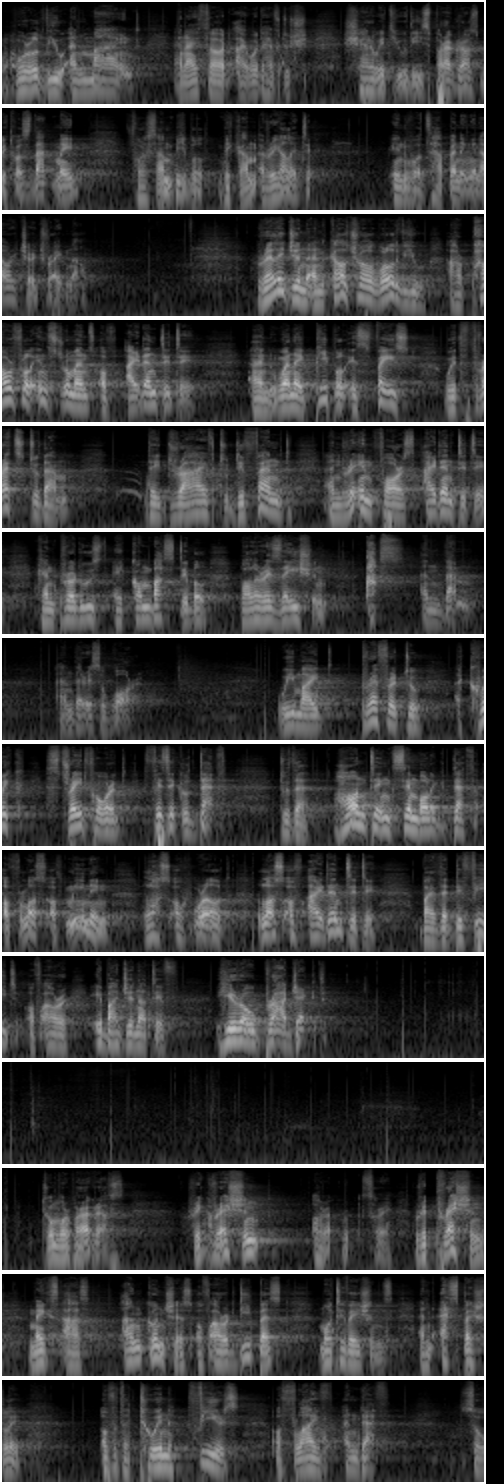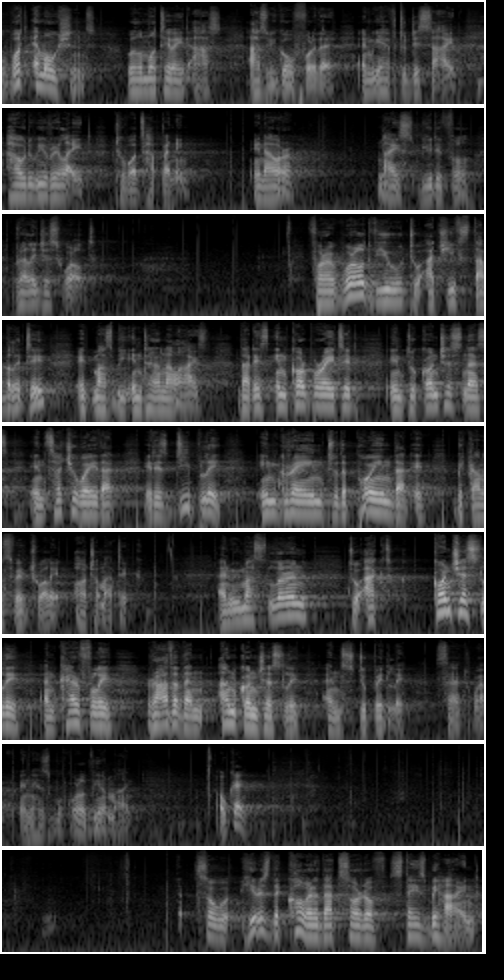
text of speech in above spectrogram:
Worldview and Mind. And I thought I would have to sh- share with you these paragraphs because that may, for some people, become a reality in what's happening in our church right now. Religion and cultural worldview are powerful instruments of identity, and when a people is faced with threats to them, they drive to defend and reinforce identity can produce a combustible polarization us and them, and there is a war. We might prefer to a quick, straightforward physical death to the haunting symbolic death of loss of meaning, loss of world, loss of identity by the defeat of our imaginative hero project. Two more paragraphs. Regression, or sorry, repression makes us unconscious of our deepest motivations and especially of the twin fears of life and death. So, what emotions will motivate us as we go further? And we have to decide how do we relate to what's happening in our nice, beautiful religious world. For a worldview to achieve stability, it must be internalized, that is, incorporated into consciousness in such a way that it is deeply ingrained to the point that it becomes virtually automatic. And we must learn to act consciously and carefully rather than unconsciously and stupidly, said Webb in his book Worldview and Mind. Okay. So here is the color that sort of stays behind,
